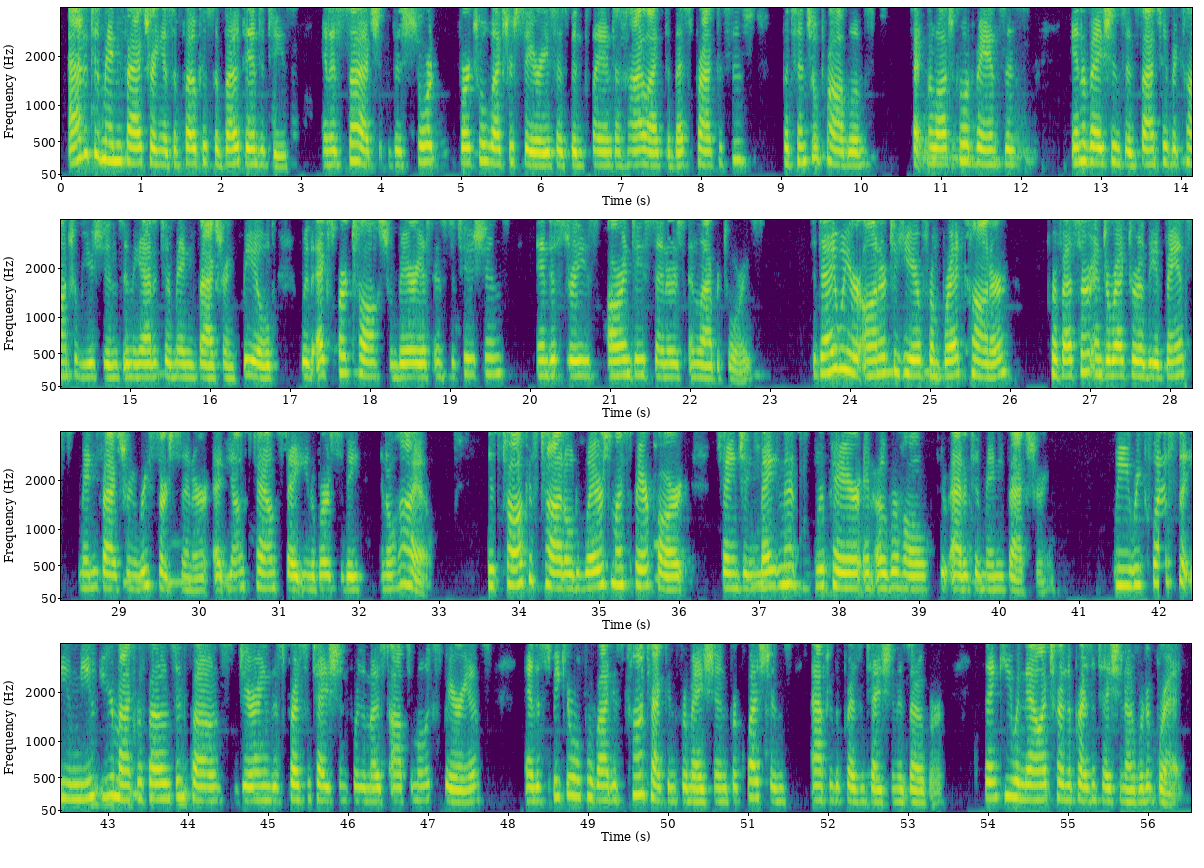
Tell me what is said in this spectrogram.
Additive manufacturing is a focus of both entities, and as such, this short virtual lecture series has been planned to highlight the best practices, potential problems, technological advances, innovations, and scientific contributions in the additive manufacturing field with expert talks from various institutions, industries, R&D centers, and laboratories. Today, we are honored to hear from Brett Conner, Professor and Director of the Advanced Manufacturing Research Center at Youngstown State University in Ohio. His talk is titled, Where's My Spare Part? Changing Maintenance, Repair, and Overhaul Through Additive Manufacturing. We request that you mute your microphones and phones during this presentation for the most optimal experience, and the speaker will provide his contact information for questions after the presentation is over. Thank you, and now I turn the presentation over to Brett.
